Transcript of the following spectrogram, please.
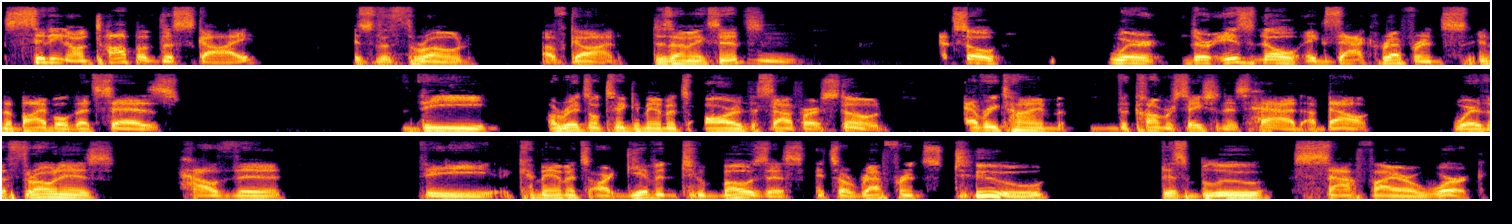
sitting on top of the sky is the throne of God. Does that make sense? Hmm. And so where there is no exact reference in the Bible that says the original Ten Commandments are the sapphire stone, every time the conversation is had about where the throne is, how the the commandments are given to Moses, it's a reference to this blue sapphire work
